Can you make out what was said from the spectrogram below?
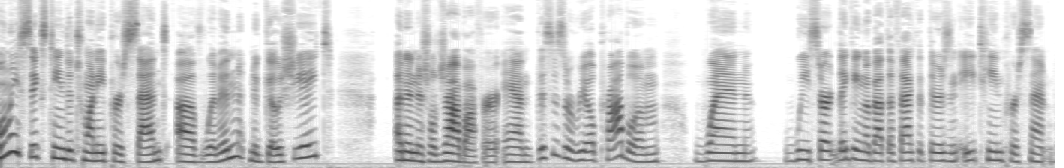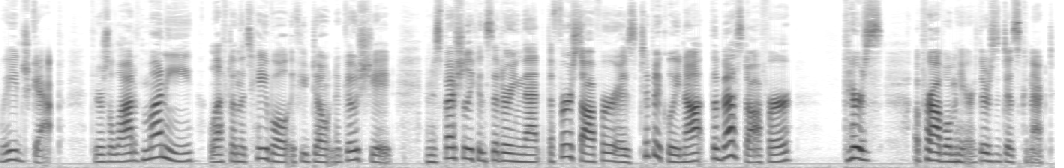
only 16 to 20% of women negotiate an initial job offer. And this is a real problem when we start thinking about the fact that there's an 18% wage gap. There's a lot of money left on the table if you don't negotiate. And especially considering that the first offer is typically not the best offer there's a problem here. There's a disconnect.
